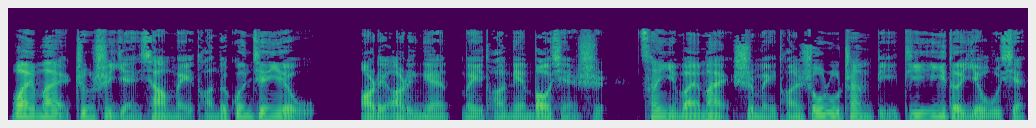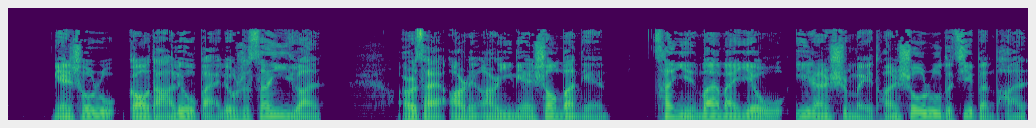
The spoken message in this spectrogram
外卖正是眼下美团的关键业务。二零二零年美团年报显示，餐饮外卖是美团收入占比第一的业务线，年收入高达六百六十三亿元。”而在二零二一年上半年，餐饮外卖业务依然是美团收入的基本盘，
